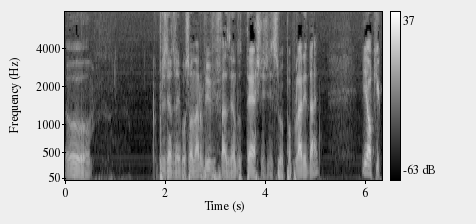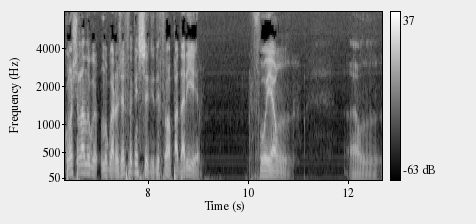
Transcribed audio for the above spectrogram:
O, o presidente Jair Bolsonaro vive fazendo testes de sua popularidade. E ao que consta, lá no, no Guarujá ele foi bem sucedido. Ele foi uma padaria, foi a um, a um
